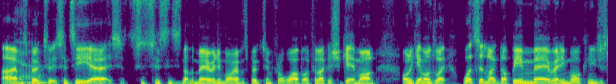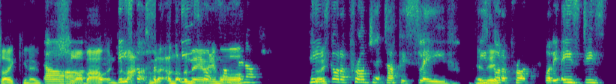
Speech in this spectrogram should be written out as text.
I haven't yeah. spoke to it since he uh, since, since, he's not the mayor anymore. I haven't spoken to him for a while, but I feel like I should get him on. I want to get him on to like, what's it like not being mayor anymore? Can you just like you know oh, slob out and relax and be like, I'm not the mayor anymore. He's Sorry? got a project up his sleeve. Is he's he? got a pro. Well, he's he's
